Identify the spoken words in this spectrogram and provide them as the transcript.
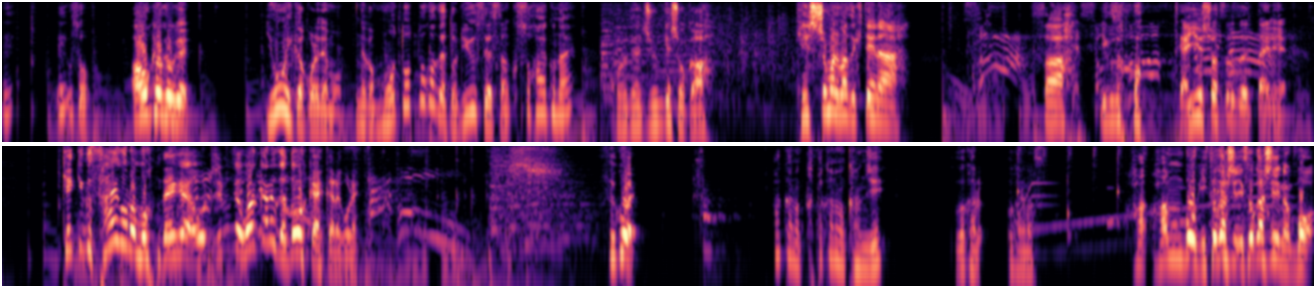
え？え、嘘？あ、オッケーオッケーオッケー。4位か、これでも。なんか、元トカゲと流星さんクソ早くない？これで準決勝か。決勝までまず来てえな。さあ、行くぞ。てか、優勝するぞ、絶対に。結局、最後の問題が、自分が分かるかどうかやから、これ。すごい。赤のカタカナの漢字？わかる。わかります。は、繁忙期、忙しい、忙しいの棒。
